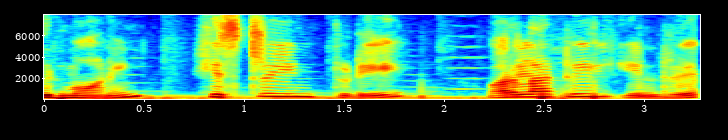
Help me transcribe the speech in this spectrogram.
Good morning history in today வரலாற்றில் இன்று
